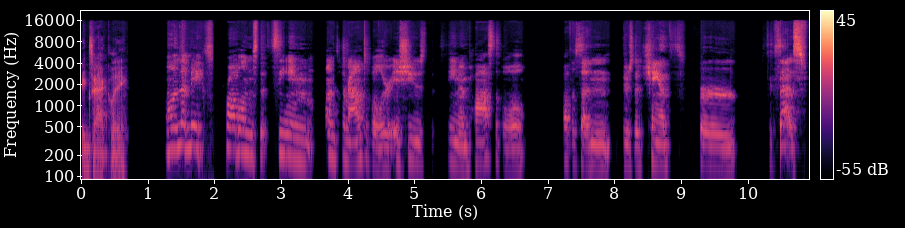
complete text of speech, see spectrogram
Exactly. Well, and that makes problems that seem unsurmountable or issues that seem impossible, all of a sudden there's a chance for success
